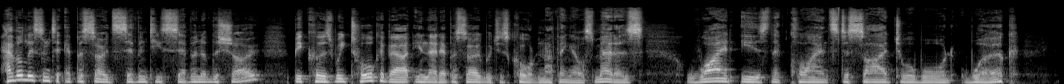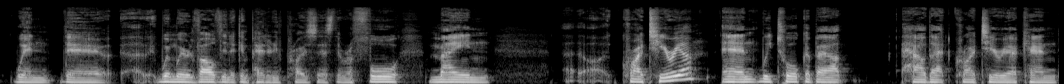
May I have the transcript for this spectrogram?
have a listen to episode 77 of the show because we talk about in that episode, which is called Nothing Else Matters, why it is that clients decide to award work when they're, uh, when we're involved in a competitive process. There are four main uh, criteria and we talk about how that criteria can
